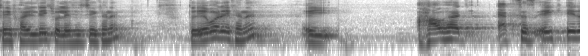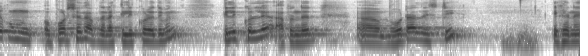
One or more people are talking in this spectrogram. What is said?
সেই ফাইলটাই চলে এসেছে এখানে। তো এবার এখানে এই হাউ হ্যাজ অ্যাক্সেস এই এরকম পোর্শনে আপনারা ক্লিক করে দেবেন। ক্লিক করলে আপনাদের ভোটার লিস্টটি এখানে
